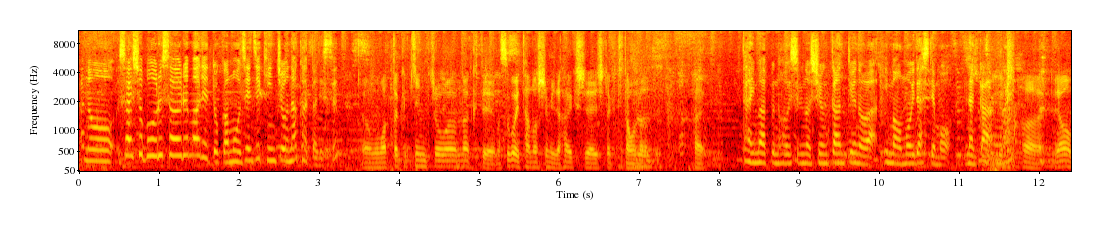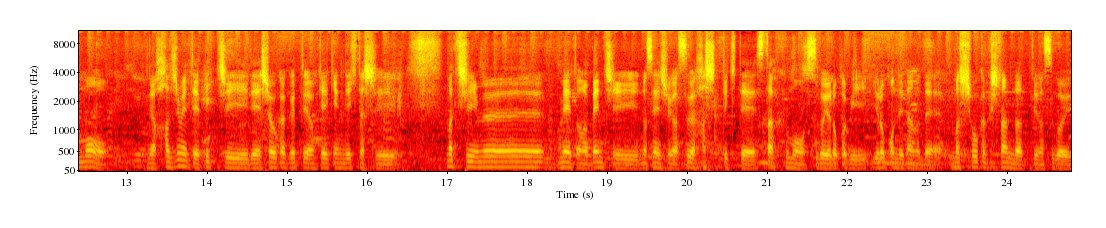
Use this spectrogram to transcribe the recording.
あの最初ボール触るまでとかも全然緊張なかったです？もう全く緊張はなくてすごい楽しみで早く試合したくてたまらなくはいタイムアップのホイッスルの瞬間っていうのは今思い出してもなんか。はい。いやもう初めてピッチで昇格っていうのを経験できたしまあ、チームメートのベンチの選手がすごい走ってきてスタッフもすごい喜び喜んでたので、まあ、昇格したんだっていうのはすごい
